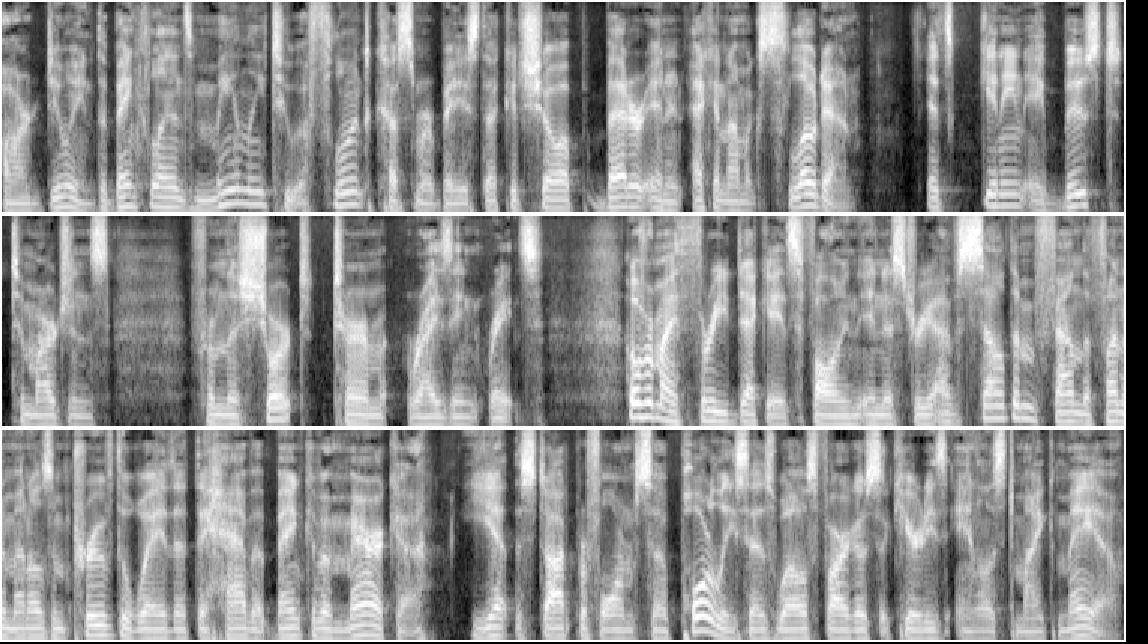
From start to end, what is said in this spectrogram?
are doing. The bank lends mainly to affluent customer base that could show up better in an economic slowdown. It's getting a boost to margins from the short term rising rates. Over my three decades following the industry, I've seldom found the fundamentals improve the way that they have at Bank of America, yet the stock performs so poorly, says Wells Fargo securities analyst Mike Mayo.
